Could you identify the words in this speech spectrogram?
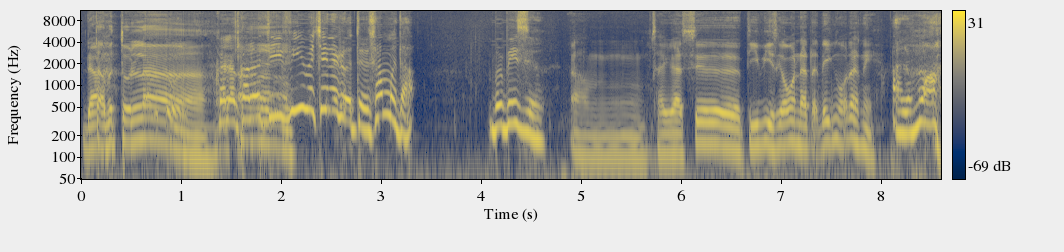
dah tak betul lah betul. kalau kalau TV macam mana doktor sama tak berbeza um, saya rasa TV sekarang dah tak tengok dah ni. Alamak.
